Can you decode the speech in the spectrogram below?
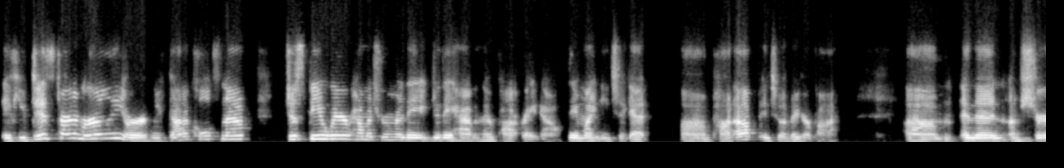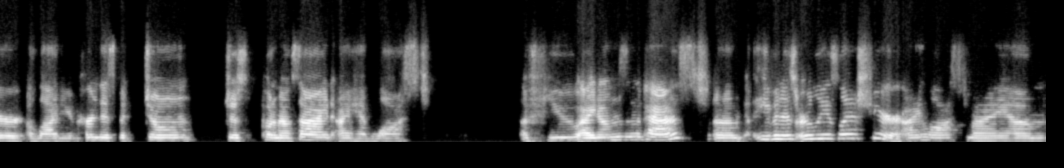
if you did start them early or we've got a cold snap, just be aware of how much room are they do they have in their pot right now. They might need to get um, pot up into a bigger pot. Um, and then I'm sure a lot of you have heard this, but don't just put them outside. I have lost a few items in the past, um, even as early as last year. I lost my um,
